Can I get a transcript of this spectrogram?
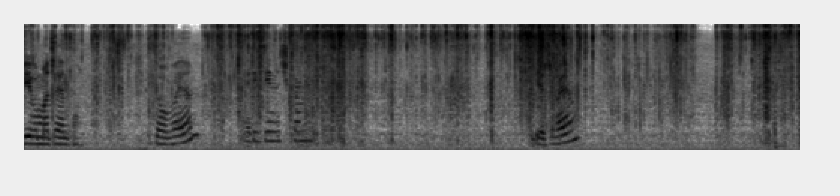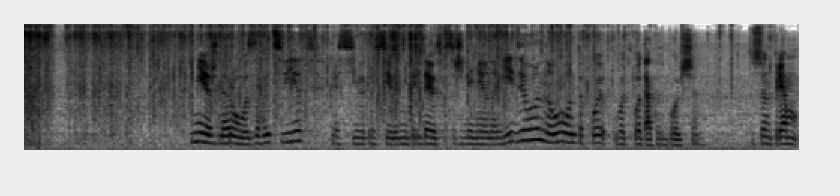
био маджента. Розовая резиночка. Бежевая. Нежно-розовый цвет красивый-красивый. Не передается, к сожалению, на видео, но он такой вот, вот так вот больше. То есть он прям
